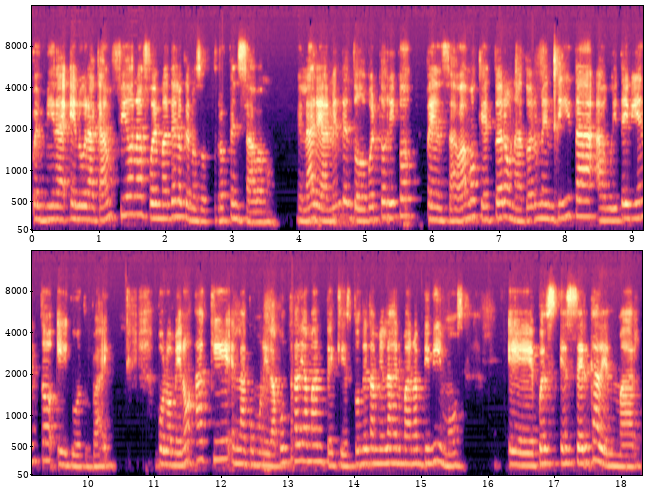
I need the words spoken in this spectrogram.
Pues mira, el huracán Fiona fue más de lo que nosotros pensábamos. ¿verdad? Realmente en todo Puerto Rico pensábamos que esto era una tormentita, agüita y viento y goodbye. Por lo menos aquí en la comunidad Punta Diamante, que es donde también las hermanas vivimos, eh, pues es cerca del mar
